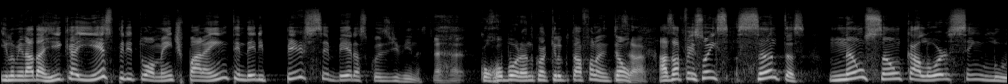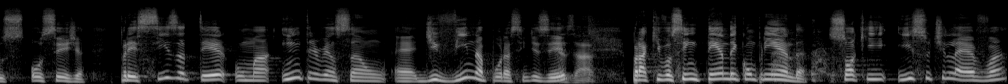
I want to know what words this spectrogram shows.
iluminada rica e espiritualmente para entender e perceber as coisas divinas. Aham. Corroborando com aquilo que tu tá falando. Então, Exato. as afeições santas não são calor sem luz. Ou seja, precisa ter uma intervenção é, divina, por assim dizer, para que você entenda e compreenda. Só que isso te leva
